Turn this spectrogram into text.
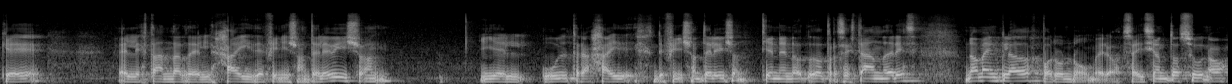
que el estándar del High Definition Television. Y el Ultra High Definition Television tienen otros estándares nomenclados por un número. 601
